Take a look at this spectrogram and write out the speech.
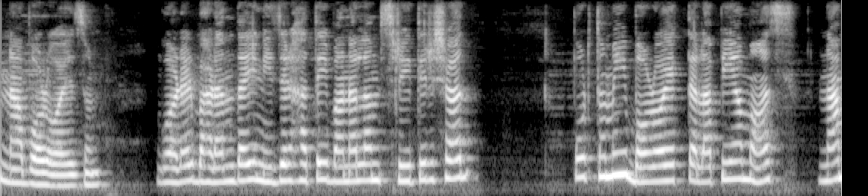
না বড় আয়োজন। ঘরের বারান্দায় নিজের হাতেই বানালাম স্মৃতির স্বাদ। প্রথমেই বড় এক তেলাপিয়া মাছ, নাম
